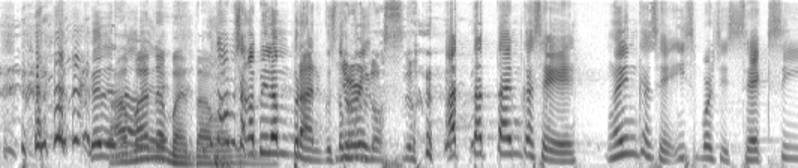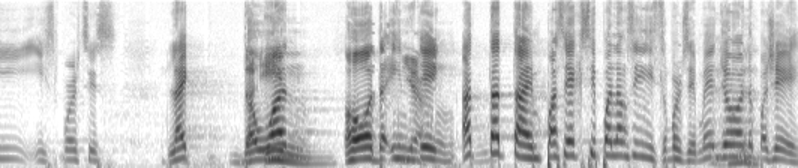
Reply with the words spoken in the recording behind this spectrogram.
Ganun Tama lang, eh. naman, tama Punta kami sa kabilang brand. Gusto Your mo, loss. at that time kasi, ngayon kasi, esports is sexy, esports is like the, The one, in. oh, the in Yeah. thing. At that time, pa-sexy pa lang si esports eh. Medyo ano pa siya eh.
